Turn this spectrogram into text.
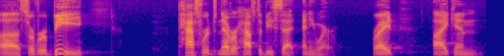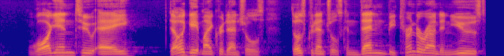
uh, server B, passwords never have to be set anywhere, right? I can log into A, delegate my credentials. Those credentials can then be turned around and used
